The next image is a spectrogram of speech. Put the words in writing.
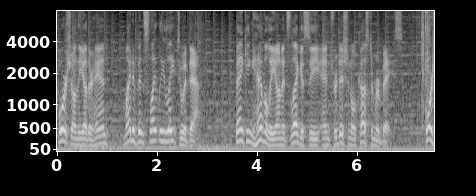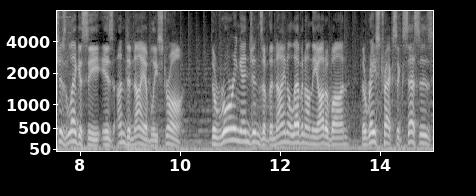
Porsche, on the other hand, might have been slightly late to adapt, banking heavily on its legacy and traditional customer base. Porsche's legacy is undeniably strong. The roaring engines of the 911 on the Autobahn, the racetrack successes,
